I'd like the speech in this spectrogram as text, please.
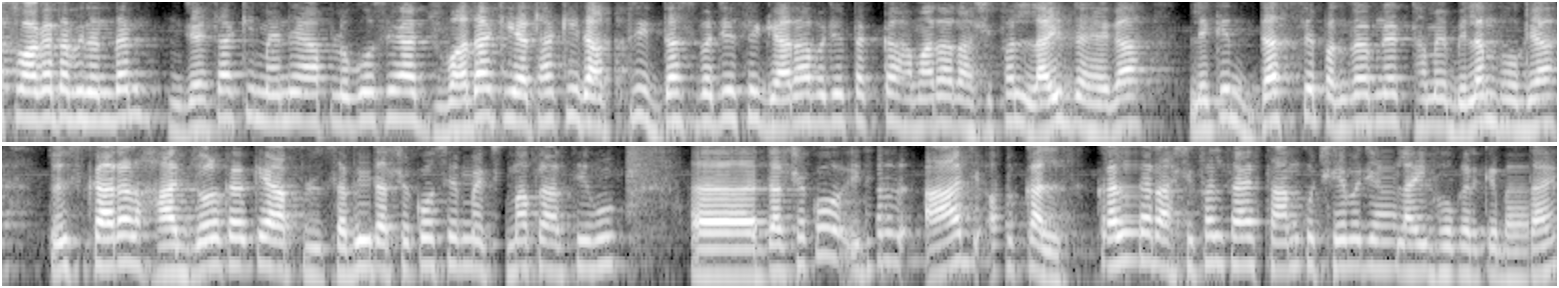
स्वागत अभिनंदन। जैसा कि मैंने आप लोगों से आज वादा किया था कि रात्रि 10 बजे से 11 बजे तक का हमारा राशिफल लाइव रहेगा, लेकिन 10 से 15 मिनट हमें विलंब हो गया तो इस कारण हाथ जोड़ करके आप सभी दर्शकों से मैं क्षमा प्रार्थी हूँ। दर्शकों, इधर आज और कल कल का राशिफल शायद शाम को छः बजे हम लाइव होकर के बताएँ।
